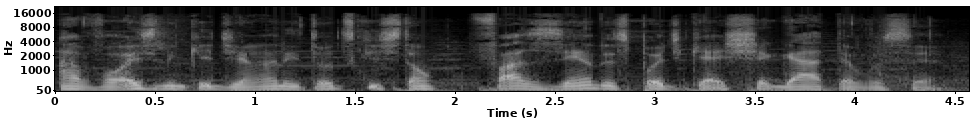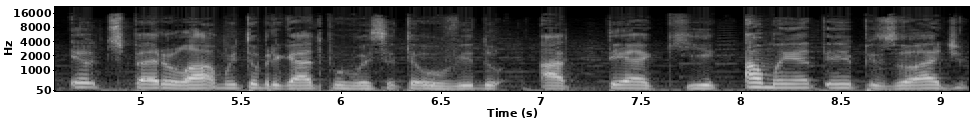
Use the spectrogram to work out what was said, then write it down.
a voz linkediana e todos que estão fazendo esse podcast chegar até você. Eu te espero lá. Muito obrigado por você ter ouvido até aqui. Amanhã tem episódio.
